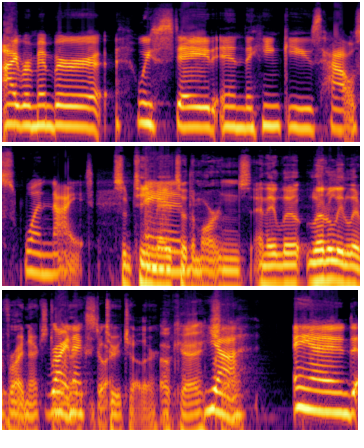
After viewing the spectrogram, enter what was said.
I remember we stayed in the Hinkies' house one night. Some teammates of the Martins, and they li- literally live right next door, right next door to each other. Okay, yeah, so. and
